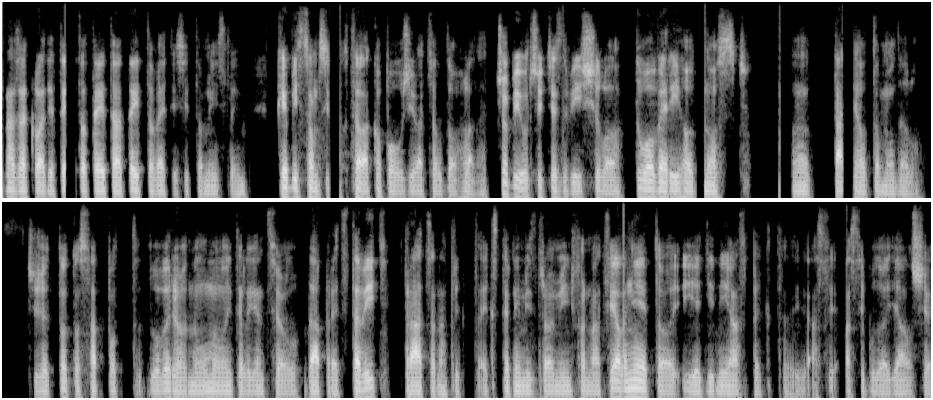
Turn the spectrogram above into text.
na základe tejto, tejto a tejto vety si to myslím. Keby som si to chcel ako používateľ dohľadať. Čo by určite zvýšilo dôveryhodnosť no, takéhoto modelu. Čiže toto sa pod dôveryhodnou umelou inteligenciou dá predstaviť. Práca napríklad s externými zdrojmi informácií, ale nie je to jediný aspekt. Asi, asi budú aj ďalšie.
